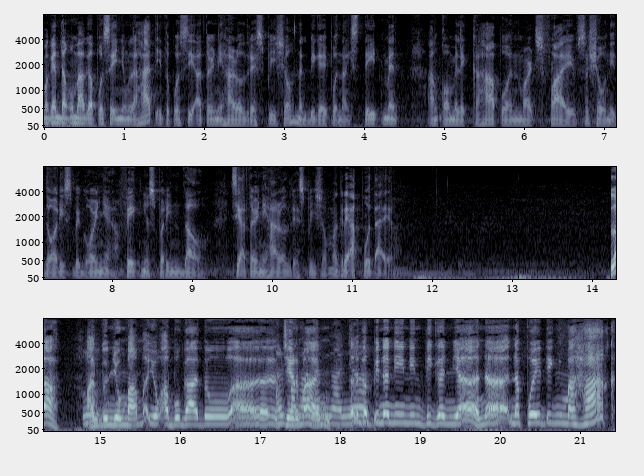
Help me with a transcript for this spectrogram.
Magandang umaga po sa inyong lahat. Ito po si Attorney Harold Respicio. Nagbigay po ng statement ang COMELEC kahapon, March 5, sa show ni Doris Begornia. Fake news pa rin daw si Attorney Harold Respicio. Mag-react po tayo. La, andun yung mama, yung abogado Ang chairman, talagang pinaninindigan niya na, na pwedeng mahack,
